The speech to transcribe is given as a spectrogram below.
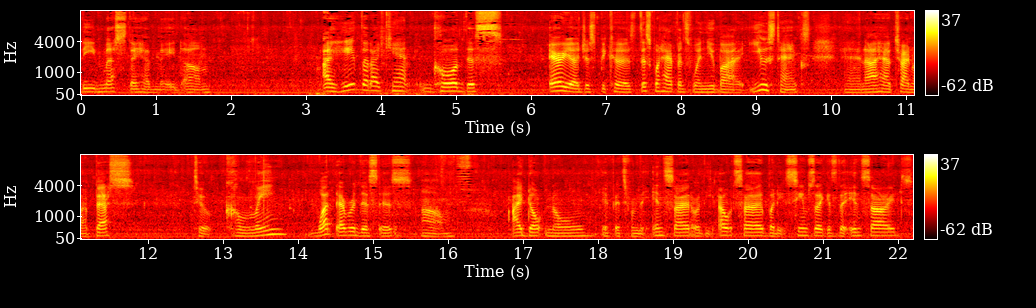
the mess they have made. Um, I hate that I can't go this area just because this what happens when you buy used tanks. And I have tried my best to clean whatever this is. Um, I don't know if it's from the inside or the outside but it seems like it's the insides.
